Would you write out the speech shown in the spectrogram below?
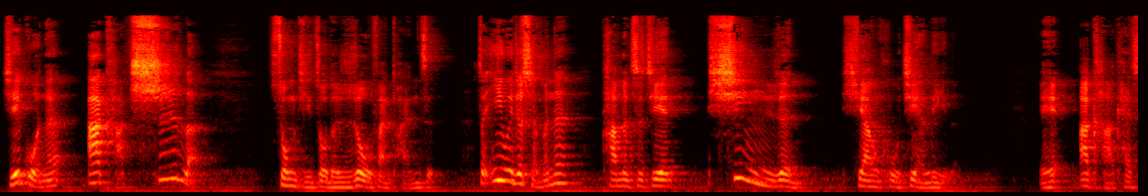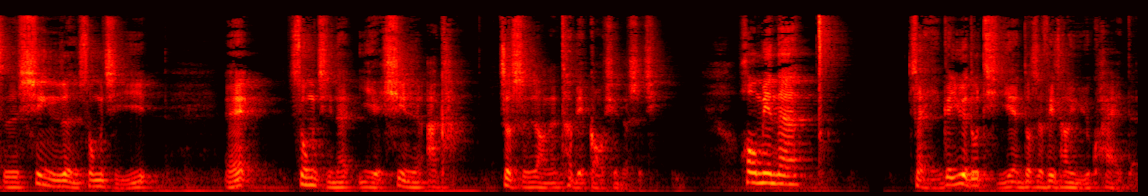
结果呢，阿卡吃了松吉做的肉饭团子。这意味着什么呢？他们之间信任相互建立了。哎，阿卡开始信任松吉，哎，松吉呢也信任阿卡，这是让人特别高兴的事情。后面呢，整个阅读体验都是非常愉快的，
